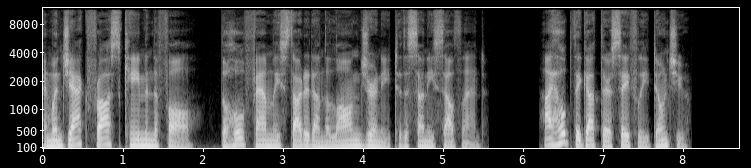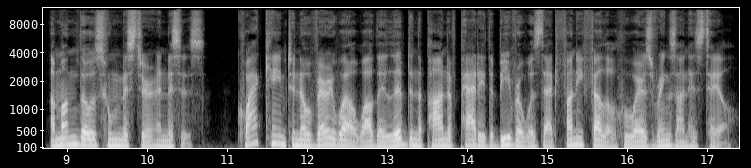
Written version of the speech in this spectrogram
and when Jack Frost came in the fall, the whole family started on the long journey to the sunny Southland. I hope they got there safely, don't you? Among those whom Mr. and Mrs. Quack came to know very well while they lived in the pond of Paddy the Beaver was that funny fellow who wears rings on his tail,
